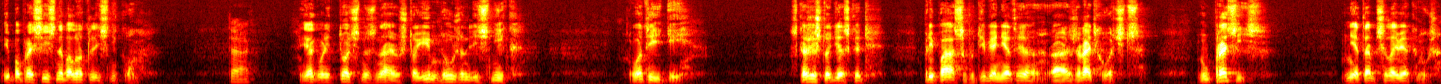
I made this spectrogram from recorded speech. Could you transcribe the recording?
и попросись на болото лесником. Так. Я, говорит, точно знаю, что им нужен лесник. Вот и иди. Скажи, что, дескать, припасов у тебя нет, а жрать хочется. Ну, просись. Мне там человек нужен.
